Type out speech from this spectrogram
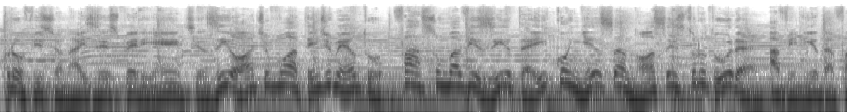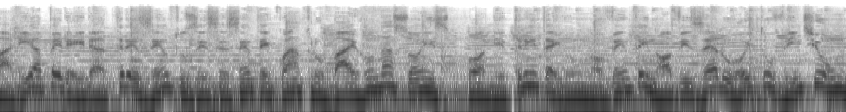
Profissionais experientes e ótimo atendimento. Faça uma visita e conheça nossa estrutura. Avenida Faria Pereira, 364, bairro Nações. Fone 31990821.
